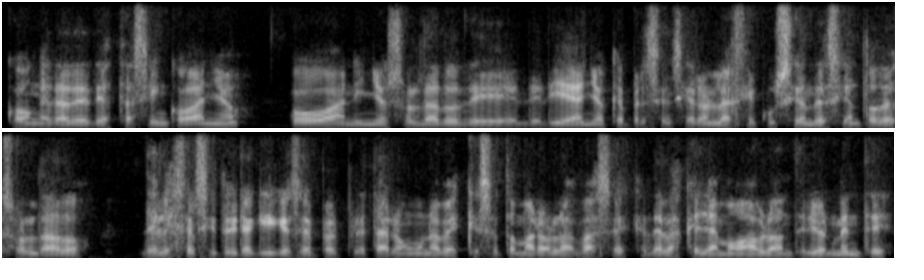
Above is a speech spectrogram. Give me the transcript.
con edades de hasta 5 años o a niños soldados de, de 10 años que presenciaron la ejecución de cientos de soldados del ejército iraquí que se perpetraron una vez que se tomaron las bases de las que ya hemos hablado anteriormente.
